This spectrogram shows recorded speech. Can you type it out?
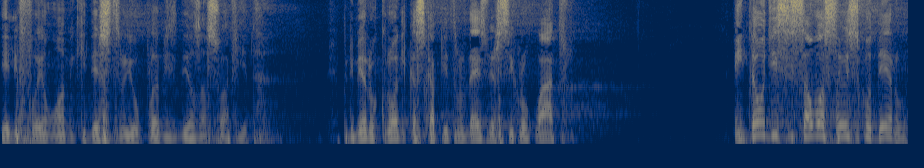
ele foi um homem que destruiu o plano de Deus na sua vida. 1 Crônicas capítulo 10, versículo 4. Então disse Saul ao seu escudeiro:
